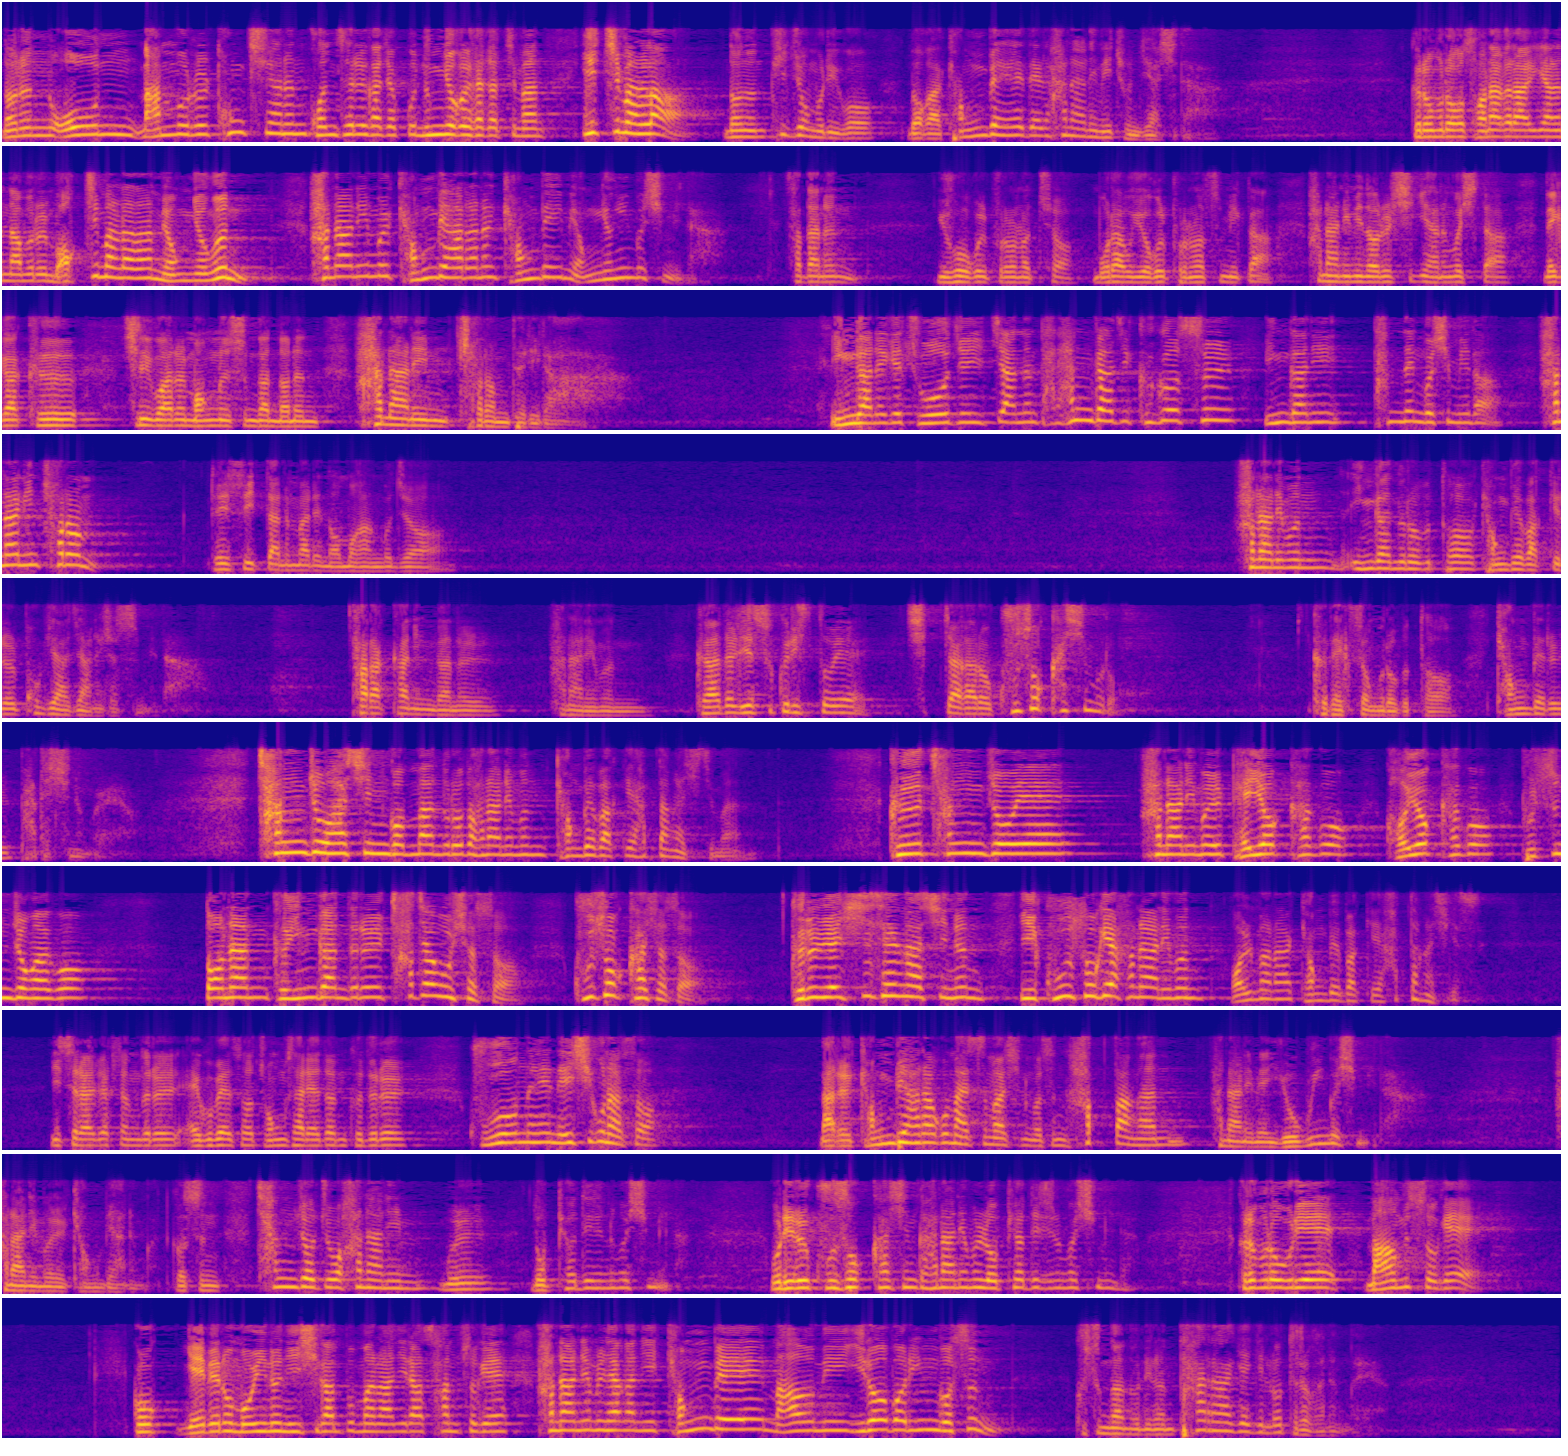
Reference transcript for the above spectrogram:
너는 온 만물을 통치하는 권세를 가졌고 능력을 가졌지만 잊지 말라. 너는 피조물이고 너가 경배해야 될 하나님이 존재하시다. 그러므로 선악을 알게 하는 나무를 먹지 말라는 명령은 하나님을 경배하라는 경배의 명령인 것입니다. 사단은 유혹을 불어넣죠. 뭐라고 유혹을 불어넣습니까? 하나님이 너를 시기하는 것이다. 내가 그 실과를 먹는 순간 너는 하나님처럼 되리라. 인간에게 주어져 있지 않는 단 한 가지 그것을 인간이 탐낸 것입니다. 하나님처럼 될 수 있다는 말에 넘어간 거죠. 하나님은 인간으로부터 경배받기를 포기하지 않으셨습니다. 타락한 인간을 하나님은 그 아들 예수 그리스도의 십자가로 구속하심으로 그 백성으로부터 경배를 받으시는 거예요. 창조하신 것만으로도 하나님은 경배받기에 합당하시지만 그 창조의 하나님을 배역하고 거역하고 불순종하고 떠난 그 인간들을 찾아오셔서 구속하셔서 그를 위해 희생하시는 이 구속의 하나님은 얼마나 경배받기에 합당하시겠어요. 이스라엘 백성들을 애굽에서 종살이하던 그들을 구원해 내시고 나서 나를 경배하라고 말씀하시는 것은 합당한 하나님의 요구인 것입니다. 하나님을 경배하는 것. 그것은 창조주 하나님을 높여드리는 것입니다. 우리를 구속하신 그 하나님을 높여드리는 것입니다. 그러므로 우리의 마음 속에 꼭 예배로 모이는 이 시간뿐만 아니라 삶 속에 하나님을 향한 이 경배의 마음이 잃어버린 것은 그 순간 우리는 타락의 길로 들어가는 거예요.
